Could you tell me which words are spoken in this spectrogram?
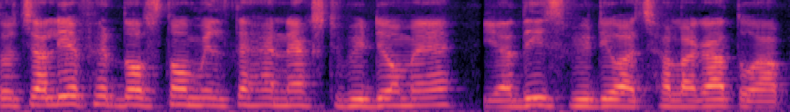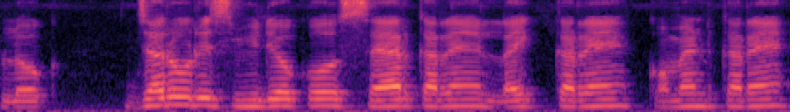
तो चलिए फिर दोस्तों, मिलते हैं नेक्स्ट वीडियो में। यदि इस वीडियो अच्छा लगा तो आप लोग ज़रूर इस वीडियो को शेयर करें लाइक करें कमेंट करें।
